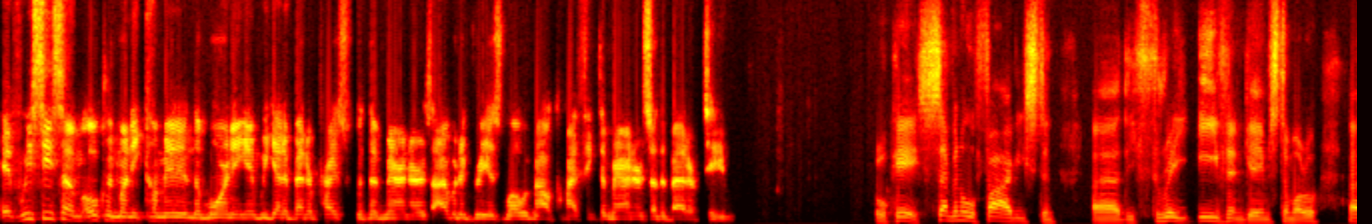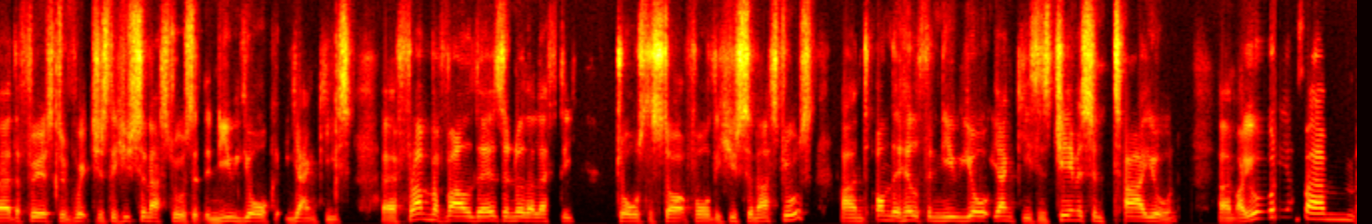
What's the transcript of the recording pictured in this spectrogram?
if we see some Oakland money come in in the morning and we get a better price with the Mariners, I would agree as well with Malcolm. I think the Mariners are the better team. Okay, 7.05 Eastern. Uh, the three evening games tomorrow. Uh, the first of which is the Houston Astros at the New York Yankees. Uh, Framber Valdez, another lefty, draws the start for the Houston Astros. And on the hill for New York Yankees is Jameson Taillon. Um, I only have um,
